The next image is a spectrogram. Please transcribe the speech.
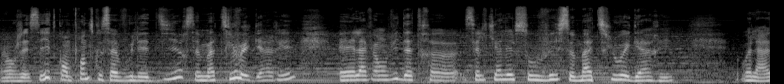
Alors j'ai essayé de comprendre ce que ça voulait dire, ce matelot égaré, et elle avait envie d'être celle qui allait sauver ce matelot égaré. Voilà,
